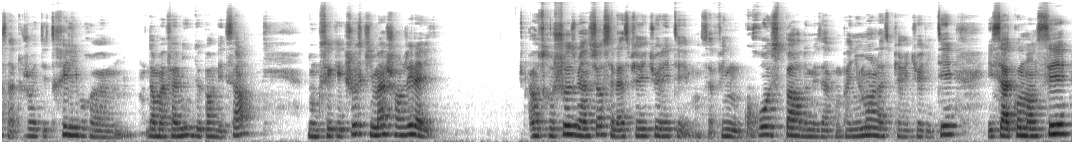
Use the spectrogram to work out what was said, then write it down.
Ça a toujours été très libre euh, dans ma famille de parler de ça. Donc c'est quelque chose qui m'a changé la vie. Autre chose, bien sûr, c'est la spiritualité. Ça fait une grosse part de mes accompagnements, la spiritualité. Et ça a commencé,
